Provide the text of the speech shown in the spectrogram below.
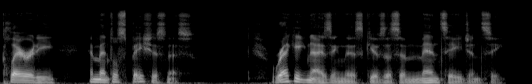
clarity, and mental spaciousness. Recognizing this gives us immense agency.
